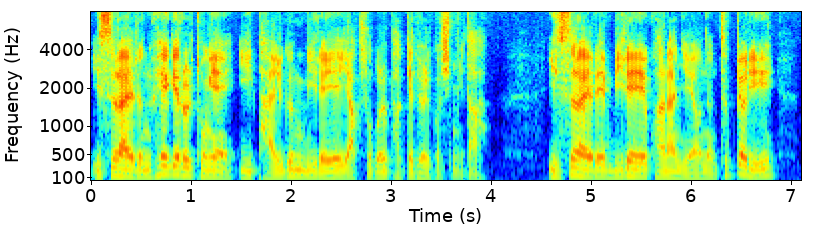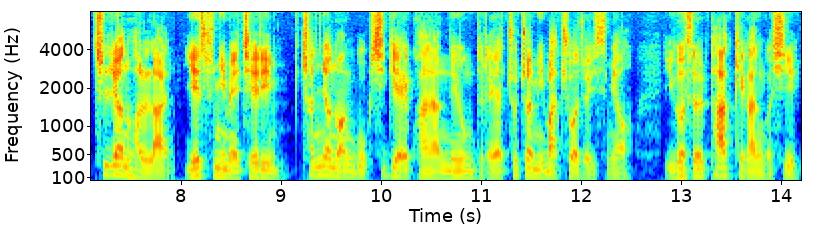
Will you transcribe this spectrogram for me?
이스라엘은 회개를 통해 이 밝은 미래의 약속을 받게 될 것입니다. 이스라엘의 미래에 관한 예언은 특별히 7년 환란, 예수님의 재림, 천년 왕국 시기에 관한 내용들에 초점이 맞추어져 있으며 이것을 파악해 가는 것이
